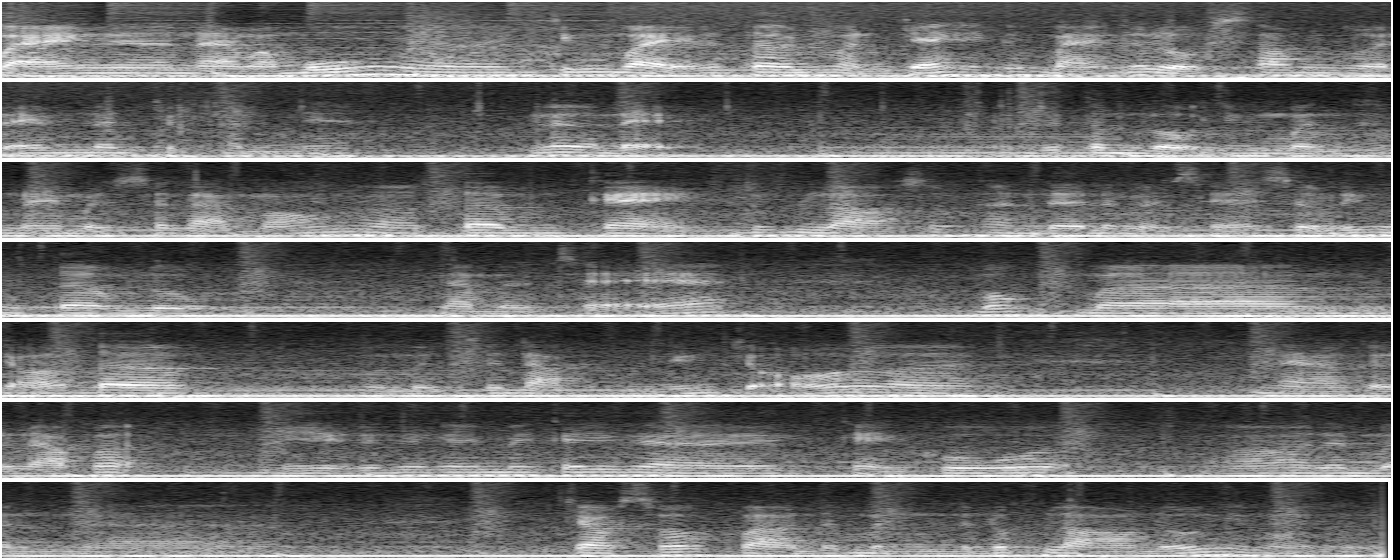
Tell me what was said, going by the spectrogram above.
Các bạn ờ, nào mà muốn ờ, trưng bày cái tôm hoành tráng thì các bạn cứ luộc xong rồi đem lên chụp hình nha. Rất là đẹp. Cái tôm luộc nhưng mình hôm nay mình sẽ làm món ờ, tôm càng lúc lò sốt hành nên mình sẽ xử lý con tôm luôn. Là mình sẽ bóc uh, vỏ tôm và mình sẽ đập những chỗ uh, nào cần đập á như cái, cái mấy cái uh, càng cua á. Đó, để mình uh, cho sốt vào để mình đút lò nướng nha mọi người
